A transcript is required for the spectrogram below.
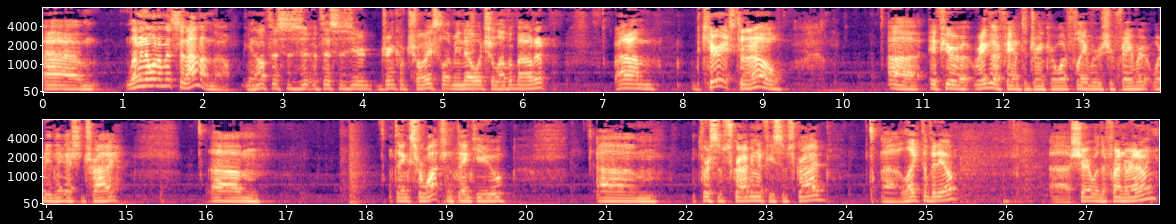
Um, let me know what I'm missing out on though. You know, if this is if this is your drink of choice, let me know what you love about it. Um, curious to know uh, if you're a regular fan Fanta drinker, what flavor is your favorite? What do you think I should try? Um, thanks for watching. Thank you um, for subscribing if you subscribe. Uh, like the video. Uh, share it with a friend or enemy.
